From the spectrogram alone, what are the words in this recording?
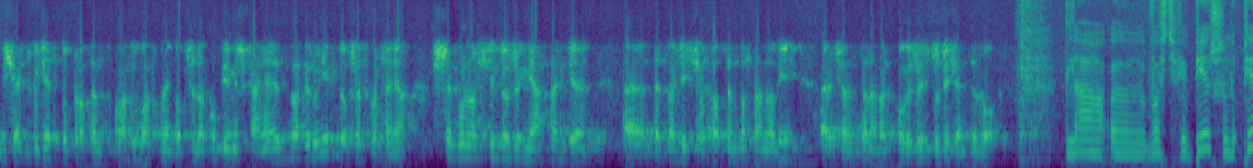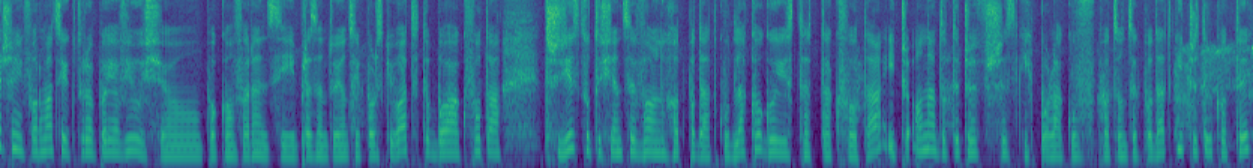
dzisiaj 20% wkładu własnego przy zakupie mieszkania jest dla wielu nie do przeskoczenia. W szczególności w dużych miastach, gdzie e, te 20% to stanowi często nawet powyżej 100 tysięcy złotych. Dla właściwie pierwszych, pierwsze informacje, które pojawiły się po konferencji prezentującej Polski Ład, to była kwota 30 tysięcy wolnych od podatku. Dla kogo jest ta, ta kwota i czy ona dotyczy wszystkich Polaków płacących podatki, czy tylko tych,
